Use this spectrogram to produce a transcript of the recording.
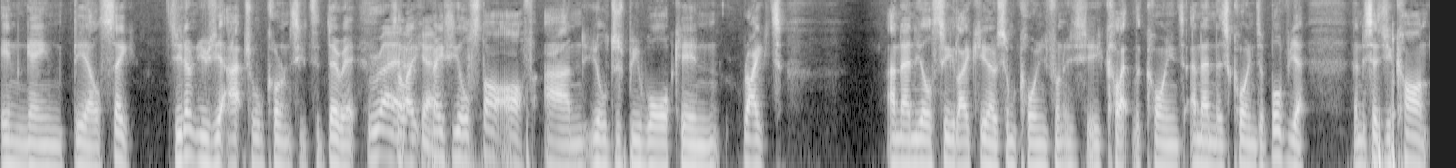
in-game DLC. So you don't use your actual currency to do it. Right, So like okay. basically you'll start off and you'll just be walking right. And then you'll see like, you know, some coins in front of you, so you collect the coins and then there's coins above you. And it says you can't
